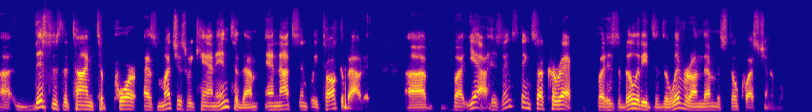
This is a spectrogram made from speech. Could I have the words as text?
Uh, this is the time to pour as much as we can into them and not simply talk about it. Uh, but yeah, his instincts are correct, but his ability to deliver on them is still questionable.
